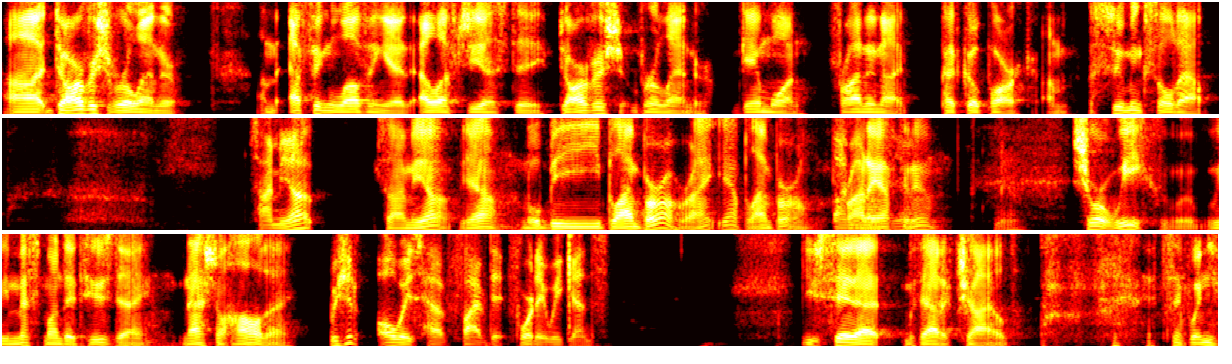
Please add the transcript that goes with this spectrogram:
Uh, Darvish Verlander. I'm effing loving it. LFGSD. Darvish Verlander. Game one, Friday night, Petco Park. I'm assuming sold out. Sign me up. Sign me up. Yeah. We'll be Blind Burrow, right? Yeah, Blind Burrow. Blind Friday afternoon. Yeah. Short week. We missed Monday, Tuesday. National holiday. We should always have five day, four day weekends. You say that without a child. it's when you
